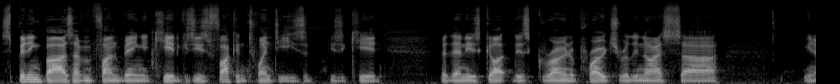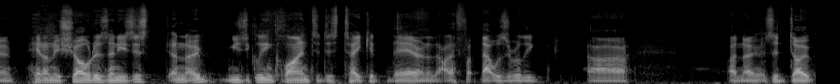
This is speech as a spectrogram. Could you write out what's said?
spitting bars, having fun being a kid, because he's fucking 20, he's a, he's a kid. But then he's got this grown approach, really nice, uh, you know, head on his shoulders, and he's just, I don't know, musically inclined to just take it there. And I thought that was a really, uh, I don't know, it's a dope.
